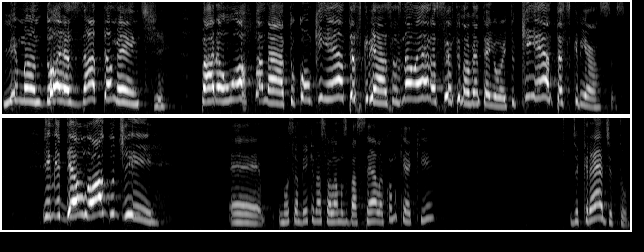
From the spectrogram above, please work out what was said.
Me mandou exatamente para um orfanato com 500 crianças, não era 198, 500 crianças. E me deu logo de. É, Moçambique nós falamos bacela, como que é aqui? De crédito,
